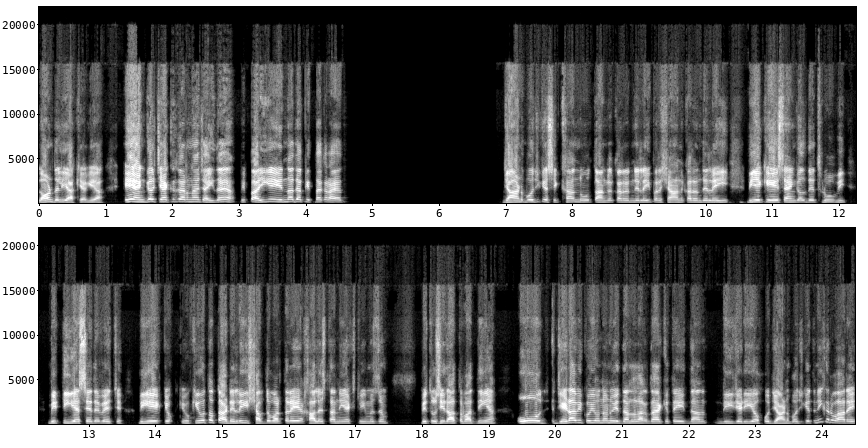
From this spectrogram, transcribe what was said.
ਲਾਉਣ ਦੇ ਲਈ ਆਖਿਆ ਗਿਆ। ਇਹ ਐਂਗਲ ਚੈੱਕ ਕਰਨਾ ਚਾਹੀਦਾ ਆ ਵੀ ਭਾਈ ਇਹ ਇਹਨਾਂ ਦਾ ਕੀਤਾ ਕਰਾਇਆ। ਜਾਣਬੁੱਝ ਕੇ ਸਿੱਖਾਂ ਨੂੰ ਤੰਗ ਕਰਨ ਦੇ ਲਈ, ਪਰੇਸ਼ਾਨ ਕਰਨ ਦੇ ਲਈ ਵੀ ਇਹ ਕੇਸ ਐਂਗਲ ਦੇ ਥਰੂ ਵੀ ਵੀ ਟੀਐਸਏ ਦੇ ਵਿੱਚ ਵੀ ਇਹ ਕਿਉਂ- ਕਿਉਂਕਿ ਉਹ ਤਾਂ ਤੁਹਾਡੇ ਲਈ ਸ਼ਬਦ ਵਰਤ ਰਹੇ ਆ, ਖਾਲਿਸਤਾਨੀ ਐਕਸਟ੍ਰੀਮਿਜ਼ਮ ਵੀ ਤੁਸੀਂ ਤਾਂ ਅੱਤਵਾਦੀ ਆ। ਉਹ ਜਿਹੜਾ ਵੀ ਕੋਈ ਉਹਨਾਂ ਨੂੰ ਇਦਾਂ ਲੱਗਦਾ ਕਿਤੇ ਇਦਾਂ ਦੀ ਜਿਹੜੀ ਆ, ਉਹ ਜਾਣਬੁੱਝ ਕੇ ਤਾਂ ਨਹੀਂ ਕਰਵਾ ਰਹੇ।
